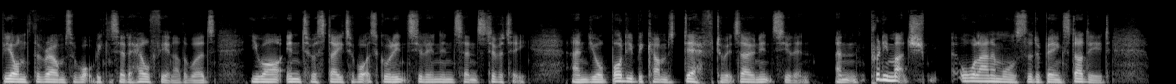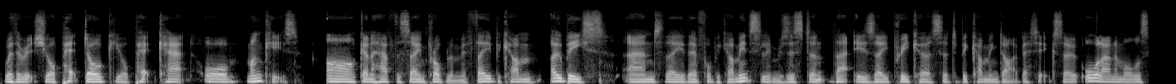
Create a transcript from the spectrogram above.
beyond the realms of what we consider healthy, in other words, you are into a state of what's called insulin insensitivity, and your body becomes deaf to its own insulin. And pretty much all animals that are being studied, whether it's your pet dog, your pet cat, or monkeys, are going to have the same problem. If they become obese and they therefore become insulin resistant, that is a precursor to becoming diabetic. So all animals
